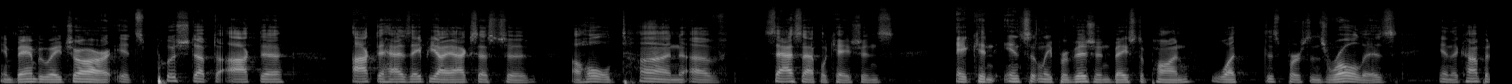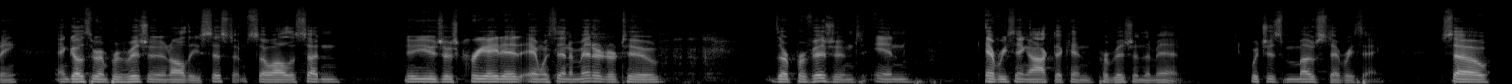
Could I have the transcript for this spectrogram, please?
in BambooHR. It's pushed up to Okta. Okta has API access to a whole ton of SaaS applications. It can instantly provision based upon what this person's role is in the company and go through and provision in all these systems. So all of a sudden, new users created, and within a minute or two, they're provisioned in everything Okta can provision them in, which is most everything. So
